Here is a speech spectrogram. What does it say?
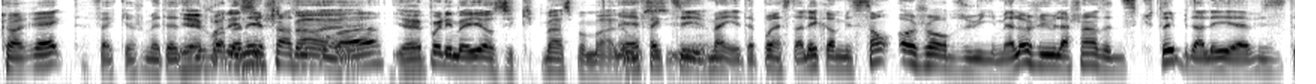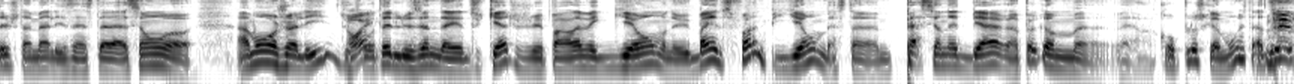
correct. Fait que je m'étais dit, n'y je vais donner une chance au coureur. euh, il y avait pas les meilleurs équipements à ce moment-là. aussi, Effectivement, ils n'étaient pas installés comme ils sont aujourd'hui. Mais là, j'ai eu la chance de discuter puis d'aller visiter justement les installations à Montjoli, du Oui. côté de l'usine du Ketch. J'ai parlé avec Guillaume, on a eu bien du fun. Puis Guillaume, ben, c'est un passionné de bière, un peu comme ben, encore plus que moi, c'est-à-dire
